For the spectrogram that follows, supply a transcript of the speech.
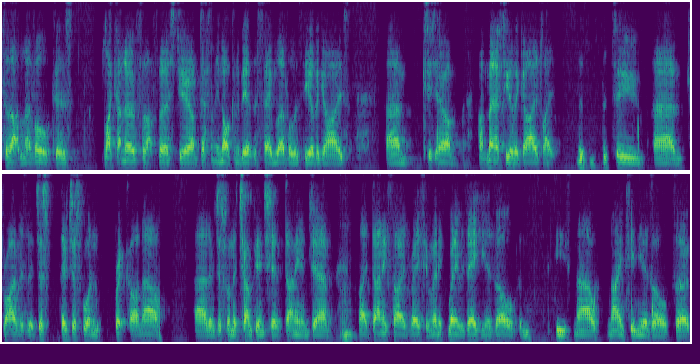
to that level. Because, like I know for that first year, I'm definitely not going to be at the same level as the other guys. Because um, you know, I've, I've, met a few other guys like the, the two um, drivers that just they've just won Britcar now uh, they've just won the championship, Danny and Jem. Mm. Like Danny started racing when he, when he was eight years old, and he's now 19 years old. So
